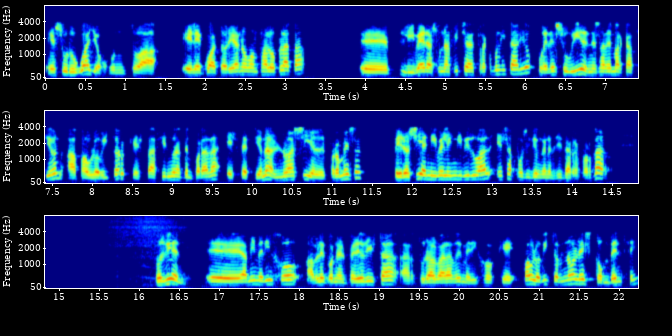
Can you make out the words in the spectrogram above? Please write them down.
es uruguayo junto a el ecuatoriano Gonzalo Plata, eh, liberas una ficha de extracomunitario, puedes subir en esa demarcación a Paulo Víctor, que está haciendo una temporada excepcional. No así el promesas, pero sí a nivel individual esa posición que necesita reforzar. Pues bien, eh, a mí me dijo, hablé con el periodista Arturo Alvarado y me dijo que Paulo Víctor no les convence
